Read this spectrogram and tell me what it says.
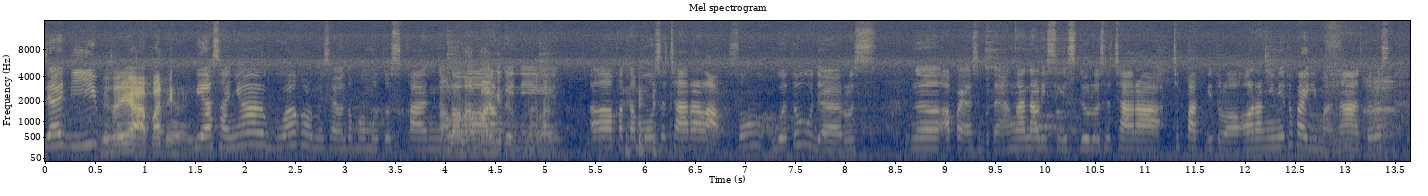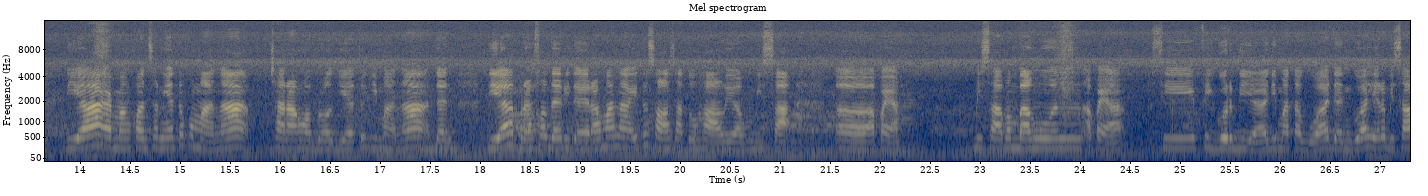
jadi biasanya apa nih? biasanya gue kalau misalnya untuk memutuskan Kalau nama orang gitu, ini eh, ketemu secara langsung gue tuh udah harus nge apa ya sebutnya nganalisis dulu secara cepat gitu loh. Orang ini tuh kayak gimana? Terus dia emang concernnya tuh ke mana? Cara ngobrol dia tuh gimana? Dan dia berasal dari daerah mana. Itu salah satu hal yang bisa eh, apa ya bisa membangun apa ya si figur dia di mata gue dan gue akhirnya bisa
